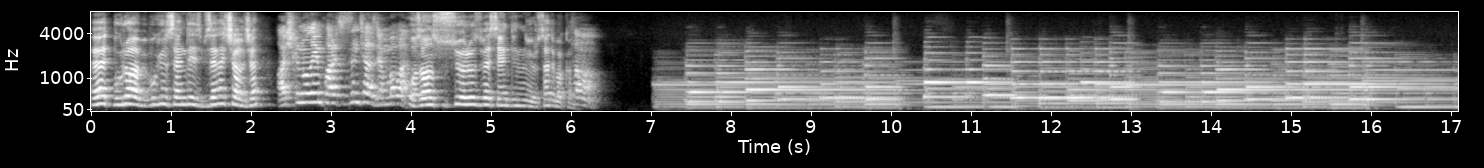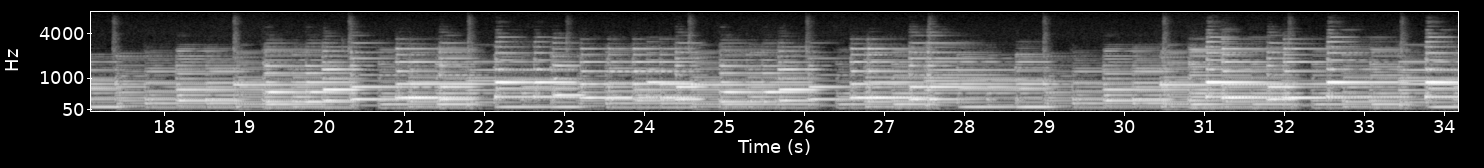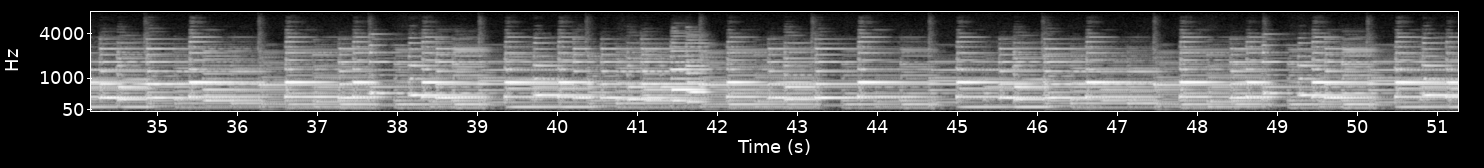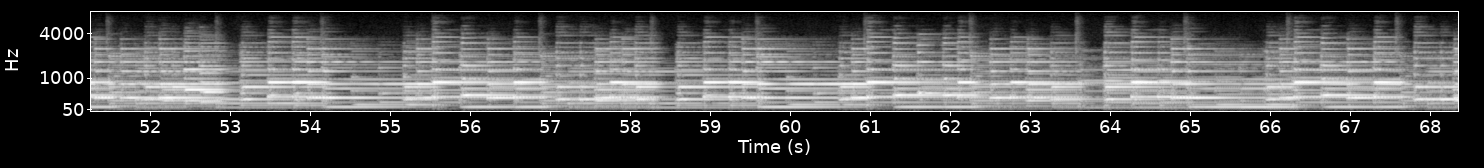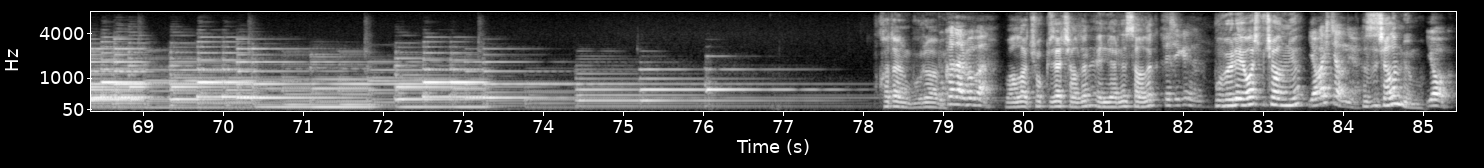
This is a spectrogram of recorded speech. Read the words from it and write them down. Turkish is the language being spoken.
Evet Buğra abi bugün sendeyiz. Bize ne çalacaksın? Aşkın olayın parçasını çalacağım baba. O zaman susuyoruz ve seni dinliyoruz. Hadi bakalım. Tamam. Kadar mı Buğra abi? Bu kadar baba. Vallahi çok güzel çaldın. Ellerine sağlık. Teşekkür ederim. Bu böyle yavaş mı çalınıyor? Yavaş çalınıyor. Hızlı çalınmıyor mu? Yok.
